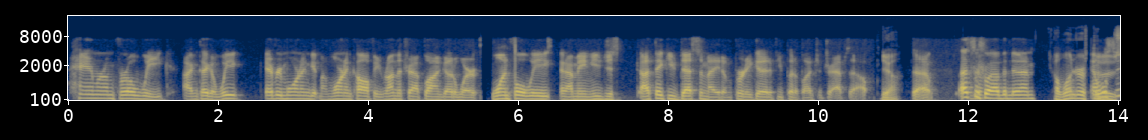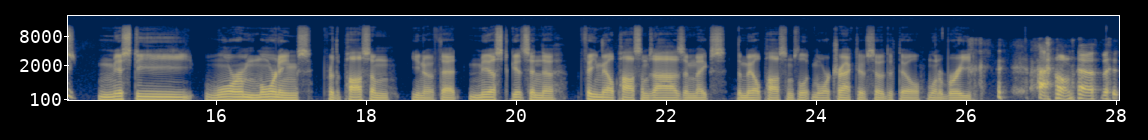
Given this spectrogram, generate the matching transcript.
hammer them for a week. I can take a week every morning, get my morning coffee, run the trap line, go to work. One full week, and I mean, you just I think you decimate them pretty good if you put a bunch of traps out. Yeah. So that's just what I've been doing. I wonder if And we'll those see. Misty, warm mornings for the possum, you know, if that mist gets in the female possum's eyes and makes the male possums look more attractive so that they'll want to breed. I don't know, but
